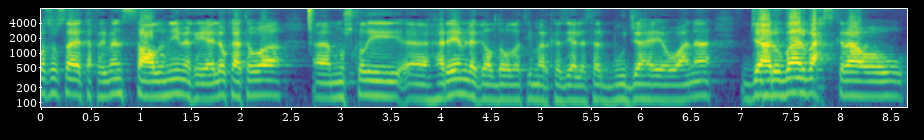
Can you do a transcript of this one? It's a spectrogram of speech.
خۆسەسای تقریبان ساڵ و نیمەکە یا لەو کاتەوە مشکلی هەرێم لەگەڵ دەوڵەتی مرکزیە لەسەر بووجە هەیەوانە جاروبار بەحس کراوە و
